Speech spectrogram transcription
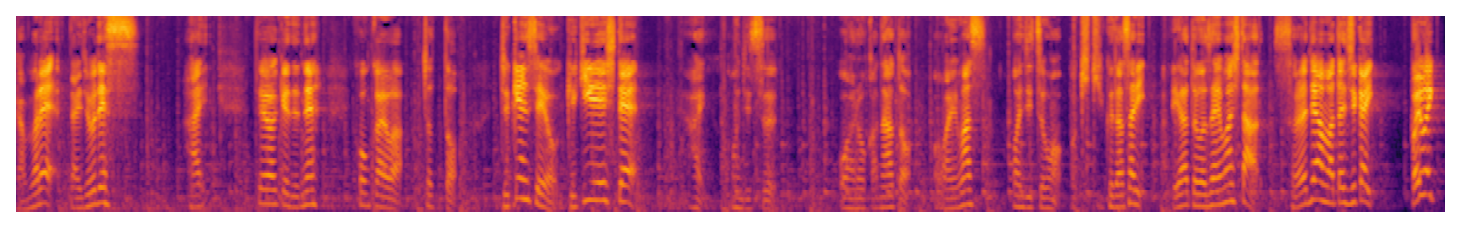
頑張れ大丈夫ですはいというわけでね今回はちょっと受験生を激励してはい本日終わろうかなと思います。本日もお聴きくださりありがとうございました。それではまた次回。バイバイ。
